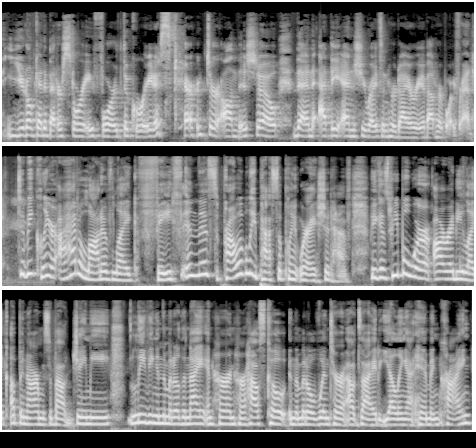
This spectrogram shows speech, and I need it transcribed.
you don't get a better story for the greatest character on this show than at the end she writes in her diary about her boyfriend. To be clear, I had a lot of like faith in this, probably past the point where I should have, because people were already like up in arms about Jaime leaving in the middle of the night and her in her house coat in the middle of winter outside yelling at him and crying.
